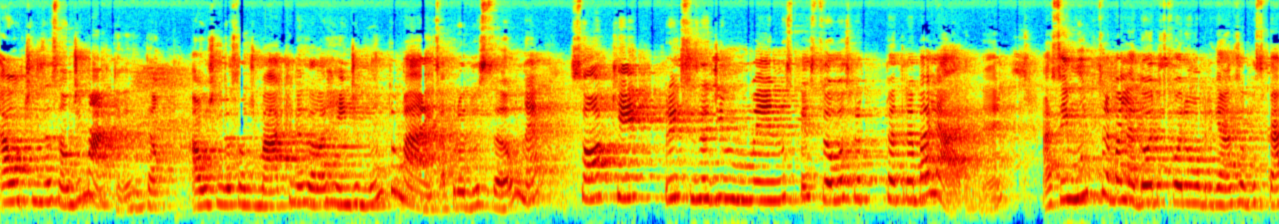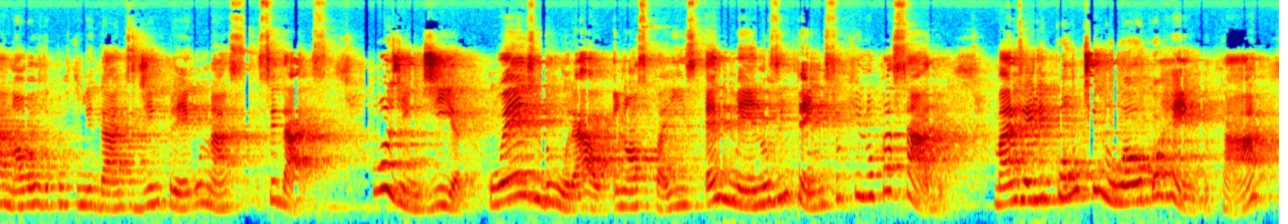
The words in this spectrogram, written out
a utilização de máquinas. Então, a utilização de máquinas ela rende muito mais a produção, né? Só que precisa de menos pessoas para trabalharem, né? Assim, muitos trabalhadores foram obrigados a buscar novas oportunidades de emprego nas cidades. Hoje em dia, o êxodo rural em nosso país é menos intenso que no passado, mas ele continua ocorrendo, tá?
